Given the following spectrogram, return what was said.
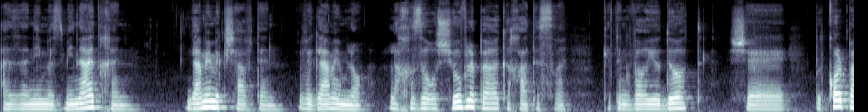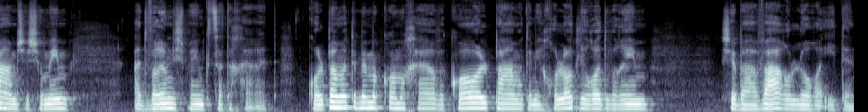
אז אני מזמינה אתכן, גם אם הקשבתן וגם אם לא, לחזור שוב לפרק 11, כי אתן כבר יודעות שבכל פעם ששומעים הדברים נשמעים קצת אחרת. כל פעם אתם במקום אחר וכל פעם אתם יכולות לראות דברים שבעבר לא ראיתן.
